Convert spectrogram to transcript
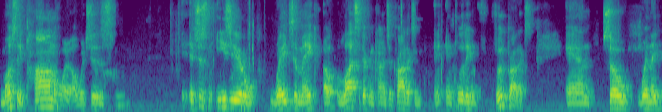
mostly palm oil, which is it's just an easier way to make uh, lots of different kinds of products, in, including food products. And so when they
